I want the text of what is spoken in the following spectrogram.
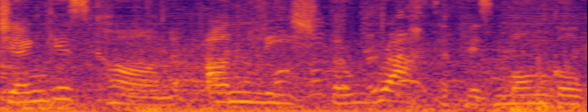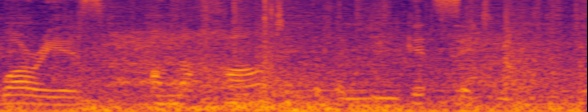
Genghis Khan unleashed the wrath of his Mongol warriors on the heart of the beleaguered city.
